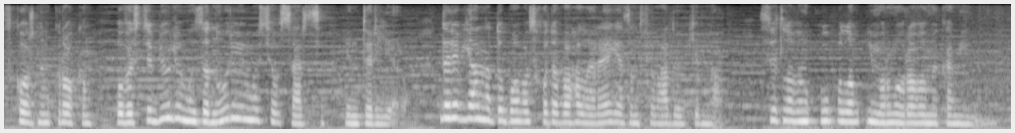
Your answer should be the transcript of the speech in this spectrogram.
З кожним кроком по вестибюлі ми занурюємося у серце інтер'єру. Дерев'яна дубова сходова галерея з анфіладою кімнат, світловим куполом і мармуровими камінами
